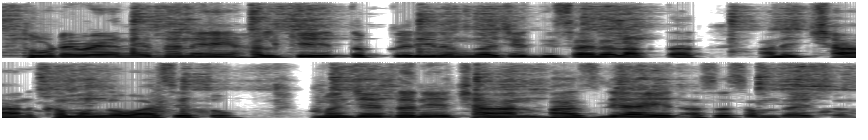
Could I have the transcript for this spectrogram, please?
थोड्या वेळाने धने हलके तपकरी रंगाचे दिसायला लागतात आणि छान खमंग वास येतो. म्हणजे धने छान भाजले आहेत असं समजायचं.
